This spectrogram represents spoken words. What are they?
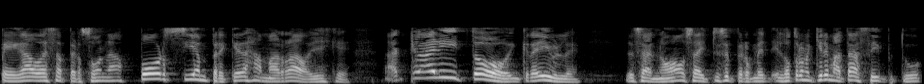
pegado a esa persona por siempre, quedas amarrado. Y es que, ah, clarito, increíble. O sea, no, o sea, y tú dices, pero el otro me quiere matar, sí, tú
